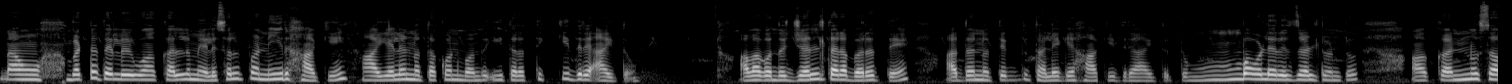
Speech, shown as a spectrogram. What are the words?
ನಾವು ಬಟ್ಟೆ ತೆಲುವ ಕಲ್ಲು ಮೇಲೆ ಸ್ವಲ್ಪ ನೀರು ಹಾಕಿ, ಆ ಎಲೆಯನ್ನು ತಗೊಂಡು ಬಂದು ಈ ಥರ ತಿಕ್ಕಿದರೆ ಆಯಿತು. ಆವಾಗೊಂದು ಜೆಲ್ ಥರ ಬರುತ್ತೆ. ಅದನ್ನು ತೆಗೆದು ತಲೆಗೆ ಹಾಕಿದರೆ ಆಯಿತು. ತುಂಬ ಒಳ್ಳೆ ರಿಸಲ್ಟ್ ಉಂಟು. ಕಣ್ಣು ಸಹ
